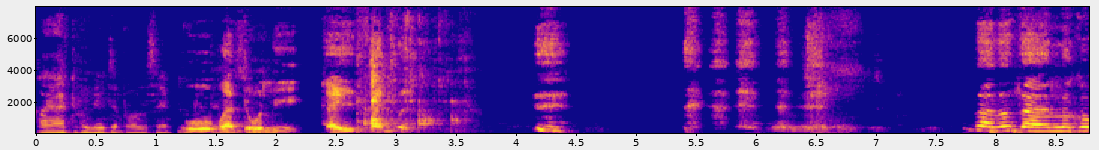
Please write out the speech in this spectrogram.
काय आठवण येते पवार साहेब खूप आठवली काही सांगत दादा जायला नको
